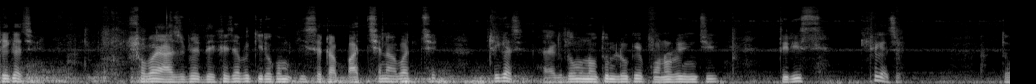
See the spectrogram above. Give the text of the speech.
ঠিক আছে? সবাই আসবে, দেখে যাবে কীরকম কী সেটা বাজছে না বাজছে ঠিক আছে? একদম নতুন লোকে পনেরো ইঞ্চি, তিরিশ, ঠিক আছে? তো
